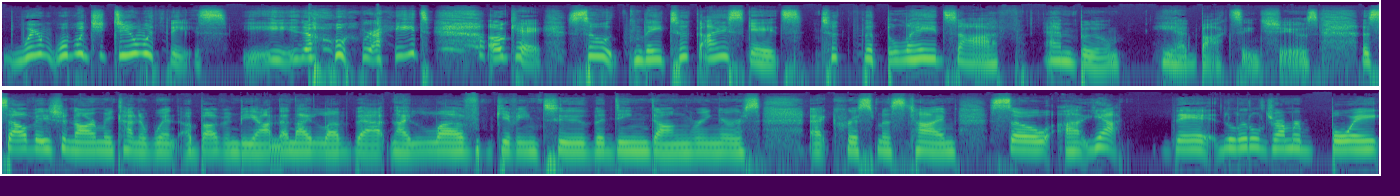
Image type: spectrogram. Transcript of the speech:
where what would you do with these you know right okay so they took ice skates took the blades off and boom he had boxing shoes. The Salvation Army kind of went above and beyond, and I love that. And I love giving to the ding dong ringers at Christmas time. So, uh, yeah, the little drummer boy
